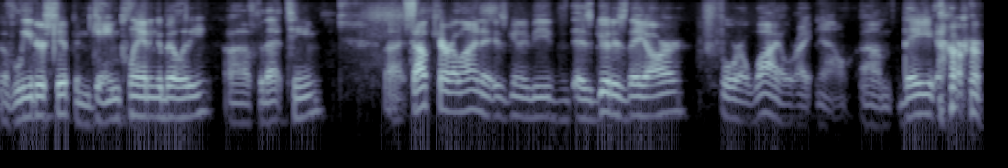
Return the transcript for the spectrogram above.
of leadership and game planning ability uh, for that team. Uh, South Carolina is going to be as good as they are for a while right now. Um, they are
